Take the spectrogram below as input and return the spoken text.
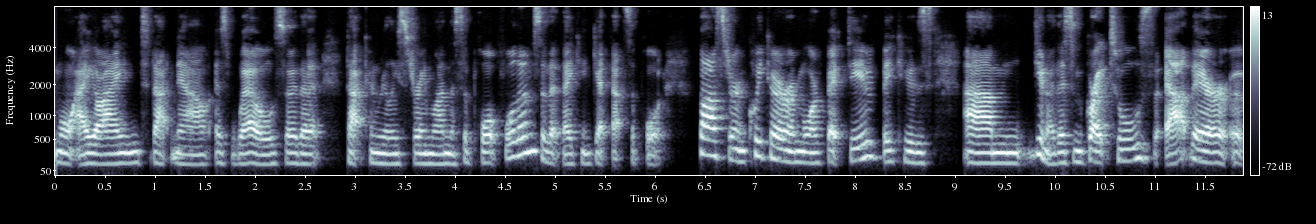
more AI into that now as well, so that that can really streamline the support for them, so that they can get that support faster and quicker and more effective because um, you know there's some great tools out there uh,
